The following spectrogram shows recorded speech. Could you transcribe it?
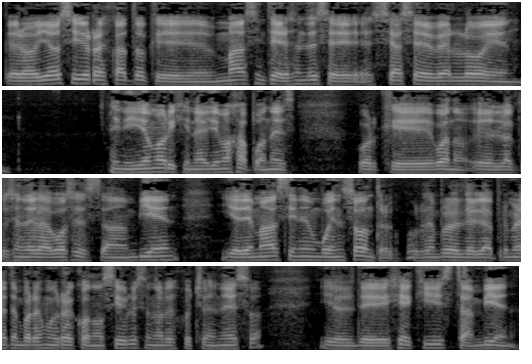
Pero yo sí rescato que más interesante se, se hace verlo en, en idioma original, idioma japonés. Porque, bueno, eh, la actuación de las voces están bien y además tienen buen soundtrack. Por ejemplo, el de la primera temporada es muy reconocible si no lo escuchan eso. Y el de GX también.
